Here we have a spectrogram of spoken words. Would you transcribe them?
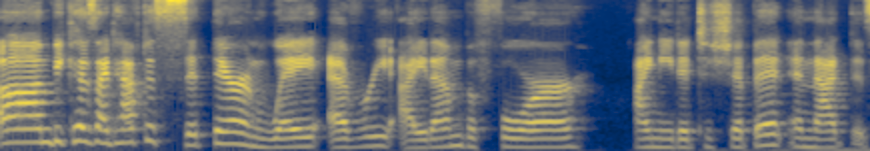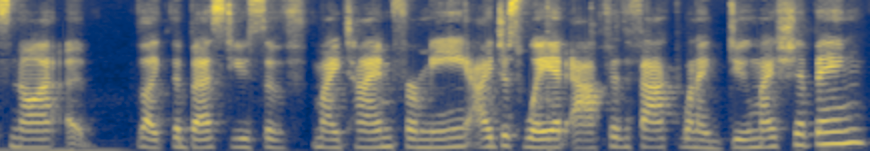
Um, because I'd have to sit there and weigh every item before I needed to ship it, and that is not a like the best use of my time for me. I just weigh it after the fact when I do my shipping.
